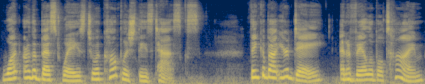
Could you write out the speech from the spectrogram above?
What are the best ways to accomplish these tasks? Think about your day and available time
